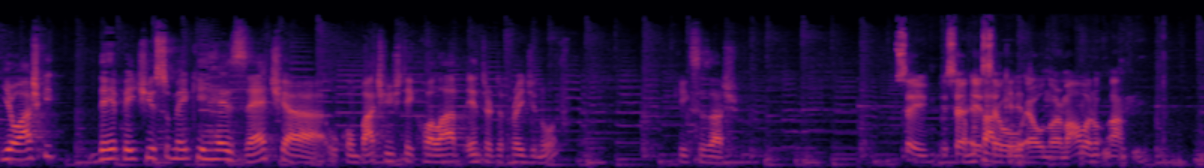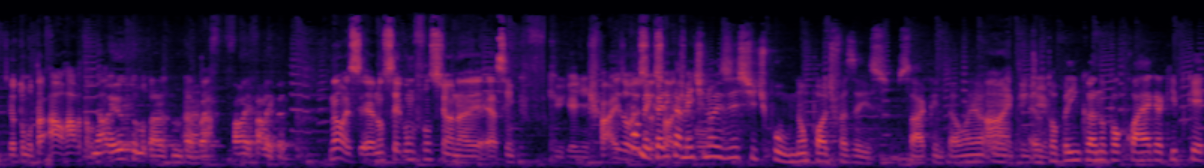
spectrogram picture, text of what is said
E eu acho que, de repente, isso meio que resete a- o combate, a gente tem que rolar Enter the Fray de novo. O que, que vocês acham? Sei. Esse é, Tá esse mutado, é, o, é o normal? Não... Ah. Eu tô mutado. Ah, o Rafa tá mutado. Não, eu que tô mutado, eu tô mutado. Ah, tá. Fala aí, fala aí, Pedro. Não, eu não sei como funciona. É assim que, que a gente faz? Ou Não, isso é só, mecanicamente tipo- não existe, tipo, não pode fazer isso, saca? Então eu, Ah, eu- entendi. eu tô brincando um pouco com a regra aqui, porque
